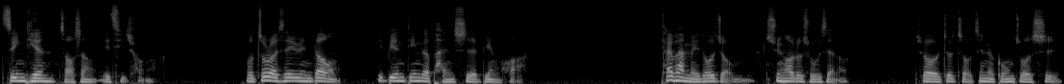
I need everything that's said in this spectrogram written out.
今天早上一起床，我做了些运动，一边盯着盘势的变化。开盘没多久，讯号就出现了，所以我就走进了工作室，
